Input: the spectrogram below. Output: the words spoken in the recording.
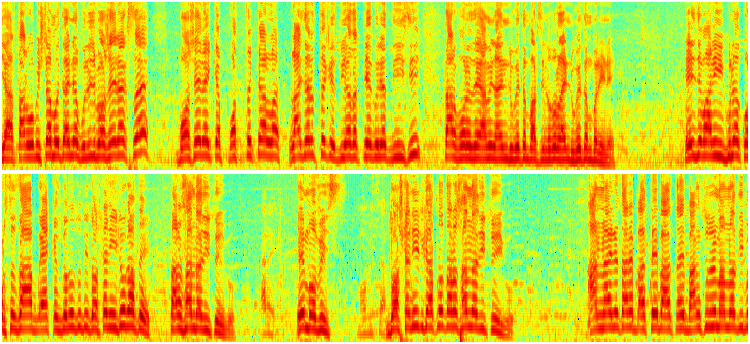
ইয়া তার অফিসটার মধ্যে আইনা পুলিশ বসাই রাখছে। বসে রেখে প্রত্যেকটা লাইজারের থেকে দুই হাজার টাকা করে দিয়েছি। তারপরে যে আমি লাইন ঢুকাইতাম পারছি না তো লাইন ঢুকাইতাম পারি না এই যে বাড়িগুলো করছে যা এক একজনও যদি দশখানি ইটও গাতে তারা চান্দা দিতে হইব। এই মফিস দশখানি ইট গাঁথলো তারা চান্দা দিতে হইব। আর নাইলে তারা বাংচুরের মামলা দিব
